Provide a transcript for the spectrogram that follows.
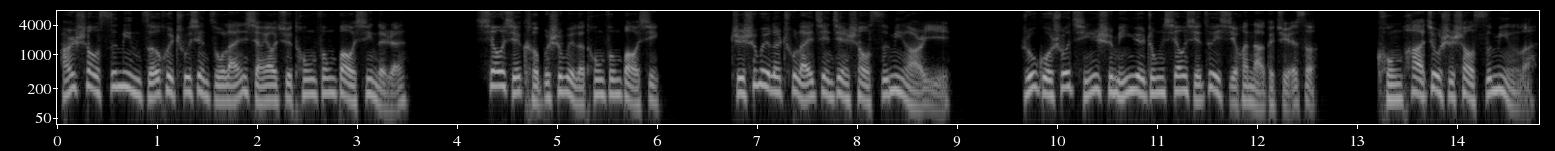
而少司命则会出现阻拦想要去通风报信的人。萧邪可不是为了通风报信，只是为了出来见见少司命而已。如果说秦时明月中萧邪最喜欢哪个角色，恐怕就是少司命了。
